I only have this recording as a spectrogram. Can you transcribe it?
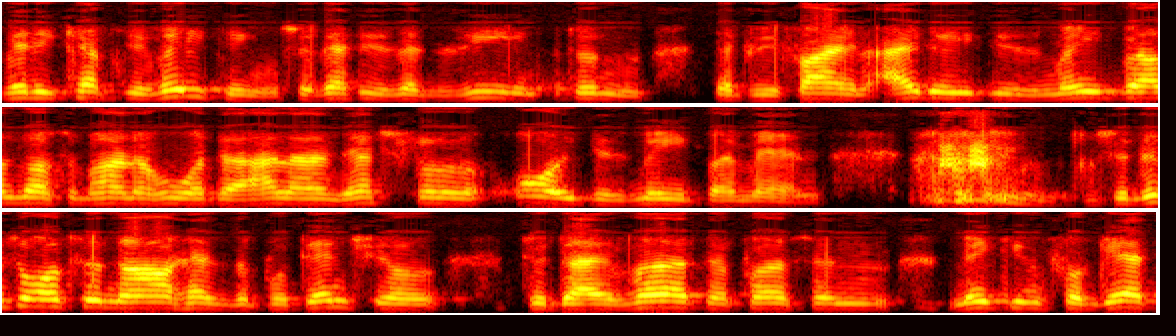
very captivating. So that is that zinatun that we find. Either it is made by Allah subhanahu wa ta'ala natural or it is made by man. so this also now has the potential to divert a person, make him forget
